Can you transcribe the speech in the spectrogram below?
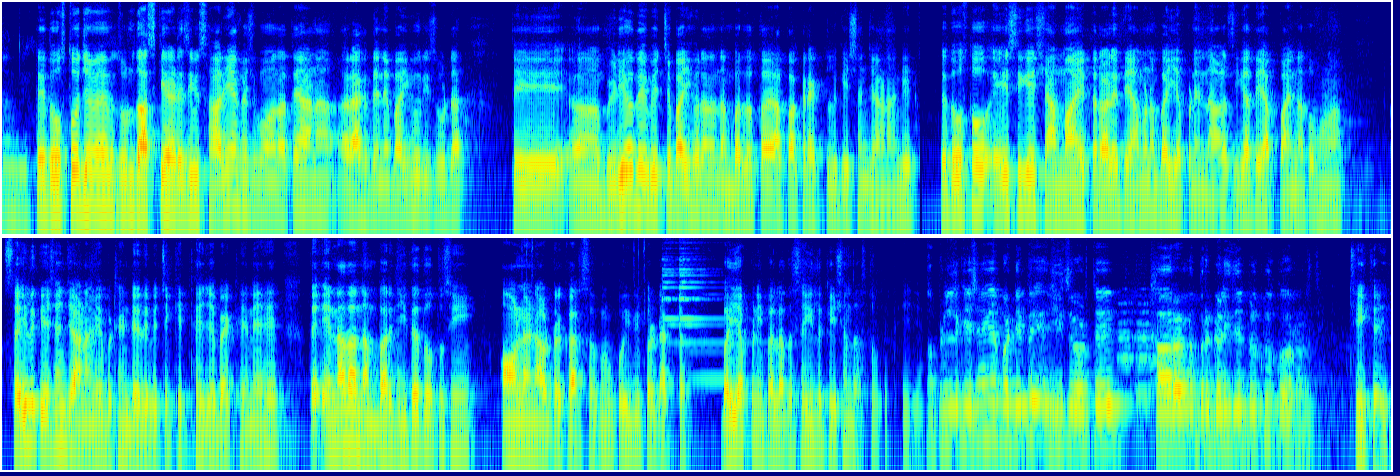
ਹਾਂਜੀ। ਤੇ ਦੋਸਤੋ ਜਿਵੇਂ ਤੁਹਾਨੂੰ ਦੱਸ ਕੇ ਹੜੇ ਸੀ ਵੀ ਸਾਰੀਆਂ ਖੁਸ਼ਬੂਆਂ ਦਾ ਧਿਆਨ ਰੱਖਦੇ ਨੇ ਬਾਈ ਹੋਰੀ ਸੋਡਾ ਤੇ ਵੀਡੀਓ ਦੇ ਵਿੱਚ ਬਾਈ ਹੋਰਾਂ ਦਾ ਨੰਬਰ ਦਿੱਤਾ ਆਪਾਂ ਕਰੈਕਟ ਲੋਕੇਸ਼ਨ ਜਾਣਾਂਗੇ। ਤੇ ਦੋਸਤੋ ਇਹ ਸੀਗੇ ਸ਼ਾਮਾ ਇਤਰ ਵਾਲੇ ਤੇ ਅਮਨ ਬਾਈ ਆਪਣੇ ਨਾਲ ਸੀਗਾ ਤੇ ਆਪਾਂ ਇਹਨਾਂ ਤੋਂ ਹੁਣ ਸਹੀ ਲੋਕੇਸ਼ਨ ਜਾਣਾਂਗੇ ਬਠਿੰਡੇ ਦੇ ਵਿੱਚ ਕਿੱਥੇ ਜੇ ਬੈਠੇ ਨੇ ਇਹ। ਤੇ ਇਹਨਾਂ ਦਾ ਨੰਬਰ ਜਿਹਦੇ ਤੋਂ ਤੁਸੀਂ ਆਨਲਾਈਨ ਆਰਡਰ ਕਰ ਸਕੋ ਕੋਈ ਵੀ ਪ੍ਰੋਡਕਟ ਬਾਈ ਆਪਣੀ ਪਹਿਲਾਂ ਤਾਂ ਸਹੀ ਲੋਕੇਸ਼ਨ ਦੱਸ ਦਿਓ ਕਿੱਥੇ ਜੇ। ਆਪਣੀ ਲੋਕੇਸ਼ਨ ਹੈ ਵੱਡੇ ਭਾਈ ਅਜੀਤ ਰੋਡ ਤੇ 18 ਨੰਬਰ ਗਲੀ ਦੇ ਬਿਲਕੁਲ ਕਾਰਨਰ ਤੇ। ਠੀਕ ਹੈ ਜੀ।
